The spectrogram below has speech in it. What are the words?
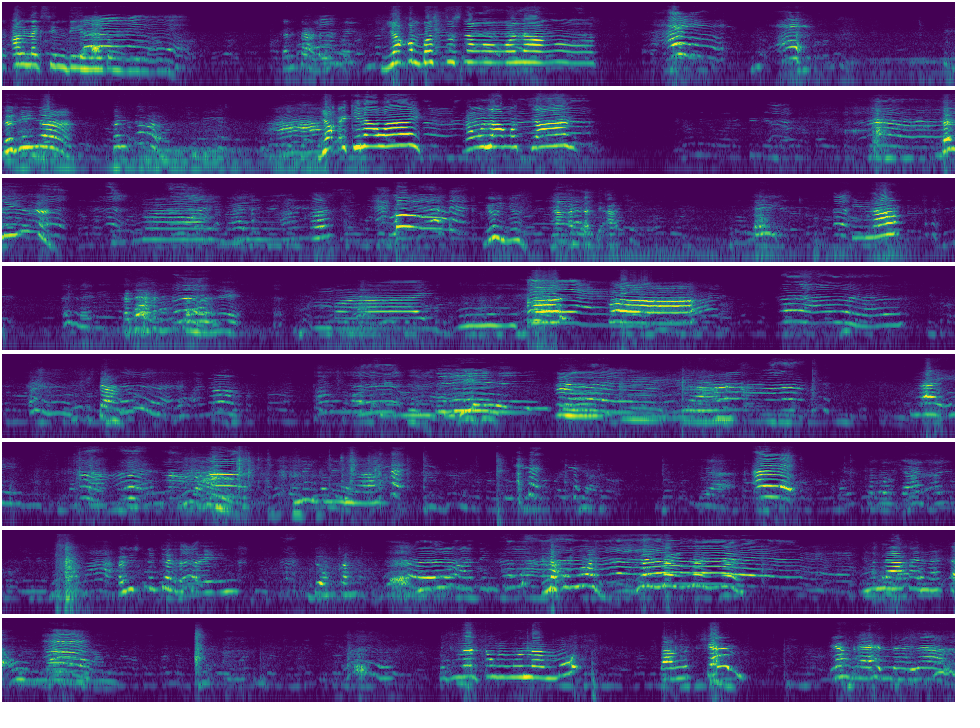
Ang nagsindi na itong ilaw. Kanta. Yak ang bastos ng ungulangot. Dali na! Kanta! Yak ikinaway! Nangulangot yan! Alis na dyan at naiinis na. Doon ka na. Naku, wag! Yan, yan, yan, yan! Wala ka na sa ulam. Huwag na itong mo. Pangit yan. Yan kaya na lang.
